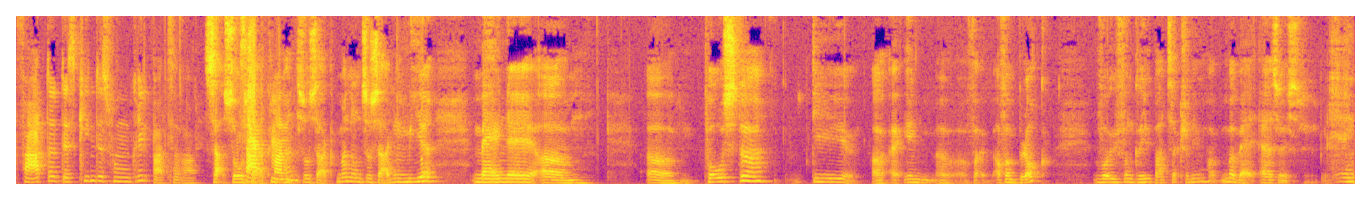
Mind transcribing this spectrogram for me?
Vater des Kindes vom Grillparzer war. Sa so Sagt sagt, man. man. So sagt man und so sagen mir meine ähm, äh, Poster, die äh, in, äh, auf, auf einem Blog, wo ich von Grillbatzer geschrieben habe. Man weiß, also es Nein,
